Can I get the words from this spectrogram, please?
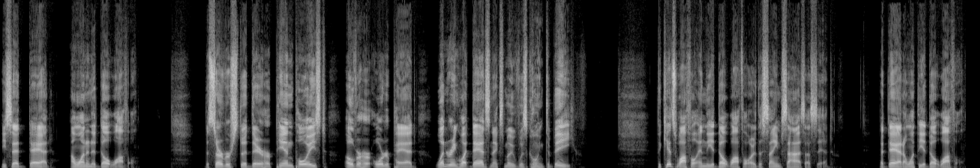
He said, Dad, I want an adult waffle. The server stood there, her pen poised over her order pad, wondering what dad's next move was going to be. The kids' waffle and the adult waffle are the same size, I said. But, Dad, I want the adult waffle.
